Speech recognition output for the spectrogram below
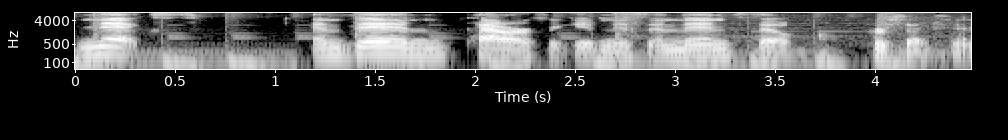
next, and then power forgiveness, and then self perception.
